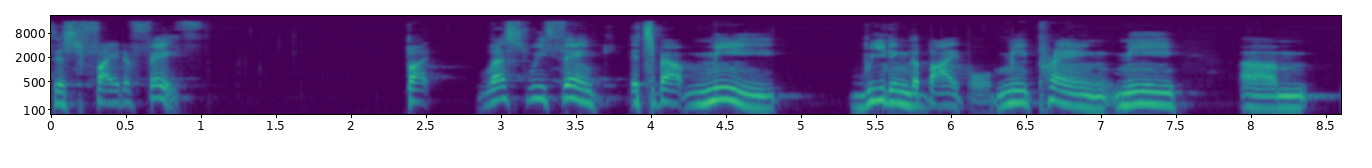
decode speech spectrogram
this fight of faith. But lest we think it's about me reading the Bible, me praying, me um,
